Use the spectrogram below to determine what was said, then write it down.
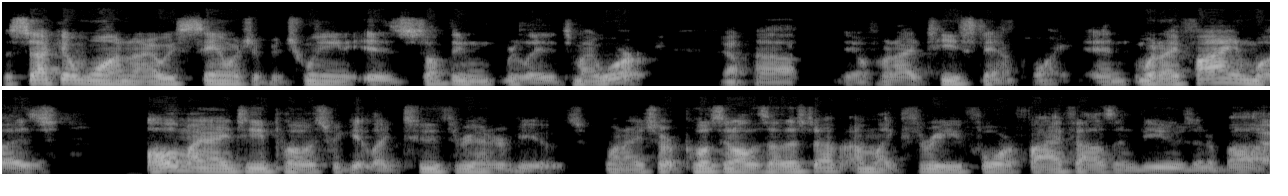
The second one, I always sandwich it between is something related to my work, yeah. uh, you know, from an IT standpoint. And what I find was all my IT posts would get like two, 300 views. When I start posting all this other stuff, I'm like three, four, 5,000 views and above.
